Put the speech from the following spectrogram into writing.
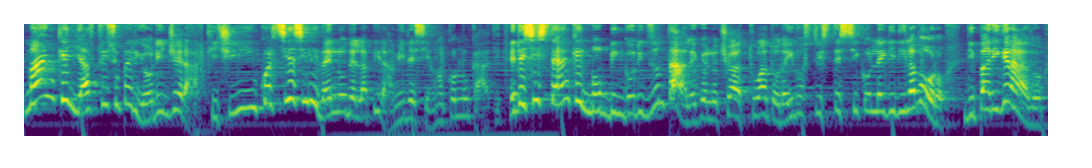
ma anche gli altri superiori gerarchici in qualsiasi livello della piramide siano collocati. Ed esiste anche il mobbing orizzontale, quello cioè attuato dai vostri stessi colleghi di lavoro, di pari grado,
